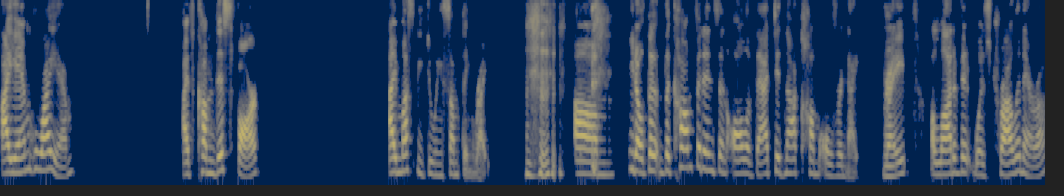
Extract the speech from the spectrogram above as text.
I am who I am. I've come this far. I must be doing something right. um, you know, the the confidence and all of that did not come overnight, right? right? A lot of it was trial and error.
